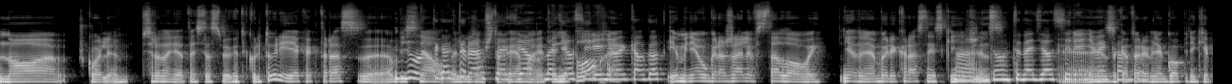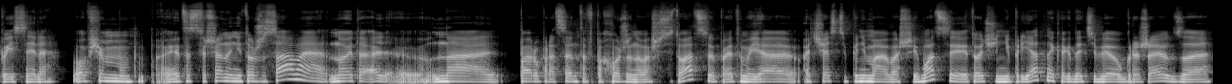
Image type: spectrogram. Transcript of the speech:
Но в школе все равно не относил себя к этой культуре. Я как-то раз э, объяснял ну, как-то людям, раз что надел, эмо это надел неплохо. колготки. И мне угрожали в столовой. Нет, у меня были красные А, скини-джинсы. думала, ты надел э, сиреневые за которые мне гопники пояснили. В общем, это совершенно не то же самое, но это э, на пару процентов похоже на вашу ситуацию, поэтому я отчасти понимаю ваши эмоции. Это очень неприятно, когда тебе угрожают за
